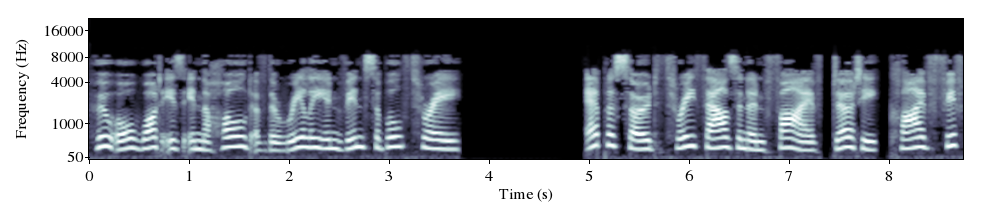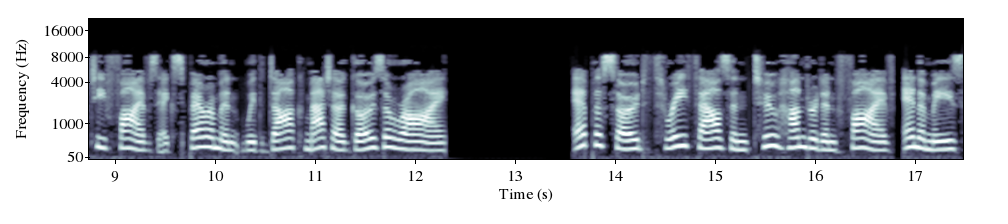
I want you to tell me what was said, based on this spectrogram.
Who or What is in the Hold of the Really Invincible 3? Episode 3005, Dirty, Clive 55's experiment with dark matter goes awry. Episode 3205, Enemies,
